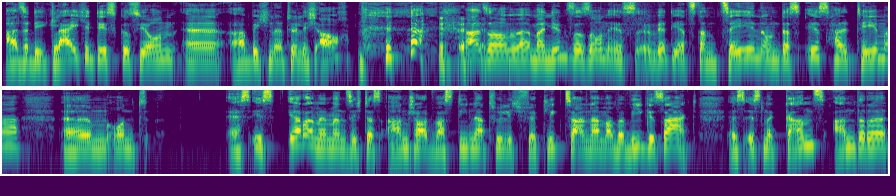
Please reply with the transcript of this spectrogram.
Also die gleiche Diskussion äh, habe ich natürlich auch. also äh, mein jüngster Sohn ist, wird jetzt dann zehn und das ist halt Thema ähm, und es ist irre, wenn man sich das anschaut, was die natürlich für Klickzahlen haben. Aber wie gesagt, es ist eine ganz andere,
